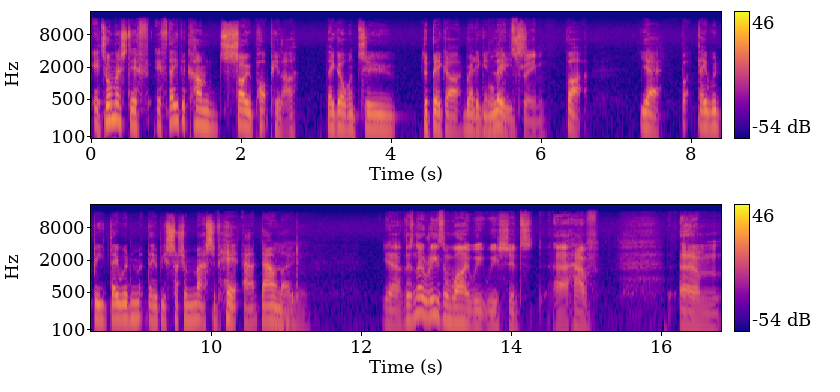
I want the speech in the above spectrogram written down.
It's almost if if they become so popular, they go on to the bigger Reading and Leeds. mainstream. But yeah, but they would be they would they would be such a massive hit at download. Yeah, there's no reason why we we should uh, have um,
